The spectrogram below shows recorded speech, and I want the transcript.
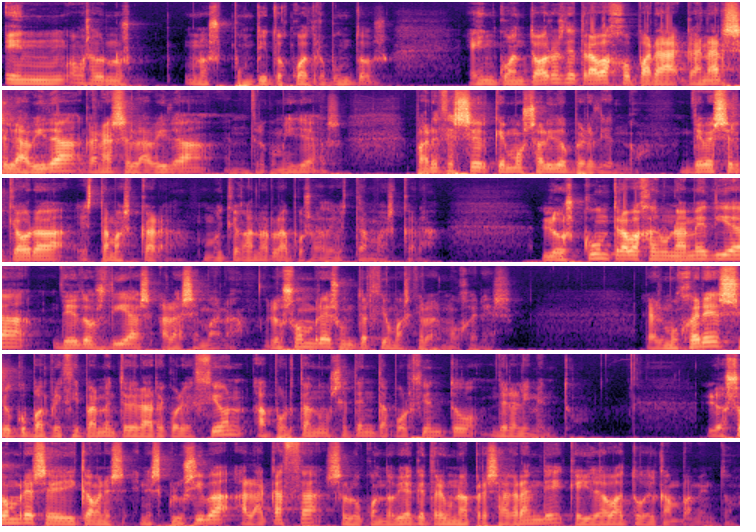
Vamos a ver unos unos puntitos, cuatro puntos. En cuanto a horas de trabajo para ganarse la vida, ganarse la vida, entre comillas, parece ser que hemos salido perdiendo. Debe ser que ahora está más cara. Como hay que ganarla, pues ahora debe estar más cara. Los Kun trabajan una media de dos días a la semana. Los hombres un tercio más que las mujeres. Las mujeres se ocupan principalmente de la recolección, aportando un 70% del alimento. Los hombres se dedicaban en exclusiva a la caza, solo cuando había que traer una presa grande que ayudaba a todo el campamento,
